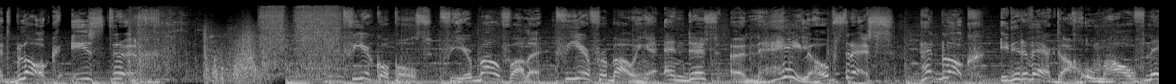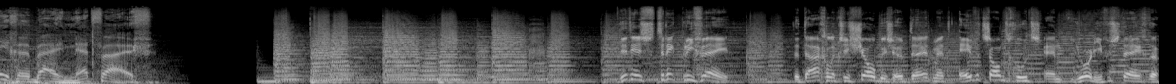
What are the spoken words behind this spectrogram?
Het blok is terug. Vier koppels, vier bouwvallen, vier verbouwingen en dus een hele hoop stress. Het blok, iedere werkdag om half negen bij net vijf. Dit is Strik Privé, de dagelijkse showbiz-update met Evert Zandgoeds en Jordi Versteegde.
